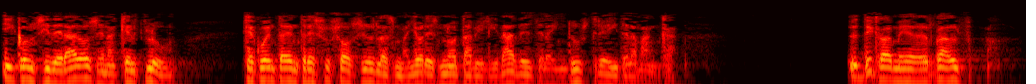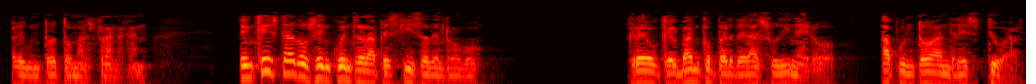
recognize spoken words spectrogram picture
y considerados en aquel club, que cuenta entre sus socios las mayores notabilidades de la industria y de la banca. Dígame, Ralph, preguntó Thomas Flanagan, ¿En qué estado se encuentra la pesquisa del robo? Creo que el banco perderá su dinero, apuntó Andrés Stewart.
